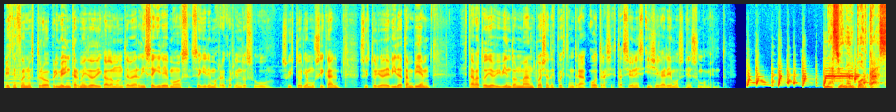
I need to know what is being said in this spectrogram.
Este fue nuestro primer intermedio dedicado a Monteverdi. Seguiremos, seguiremos recorriendo su, su historia musical, su historia de vida también. Estaba todavía viviendo en Mantua, después tendrá otras estaciones y llegaremos en su momento. Nacional Podcast.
